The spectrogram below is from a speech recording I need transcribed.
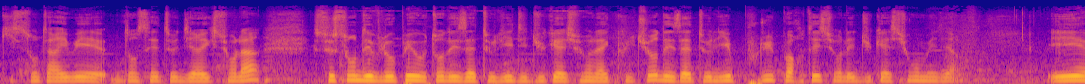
qui sont arrivés dans cette direction-là, se sont développés autour des ateliers d'éducation à la culture, des ateliers plus portés sur l'éducation aux médias. Et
